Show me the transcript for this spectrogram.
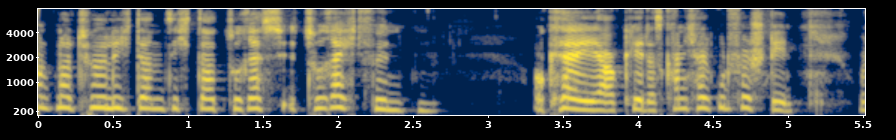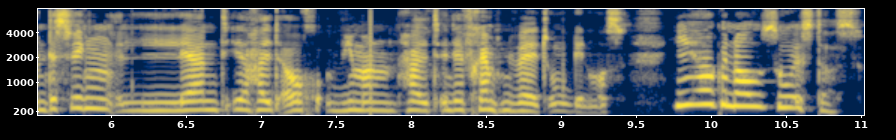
und natürlich dann sich da zurechtfinden. Okay, ja, okay, das kann ich halt gut verstehen. Und deswegen lernt ihr halt auch, wie man halt in der fremden Welt umgehen muss. Ja, genau, so ist das.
